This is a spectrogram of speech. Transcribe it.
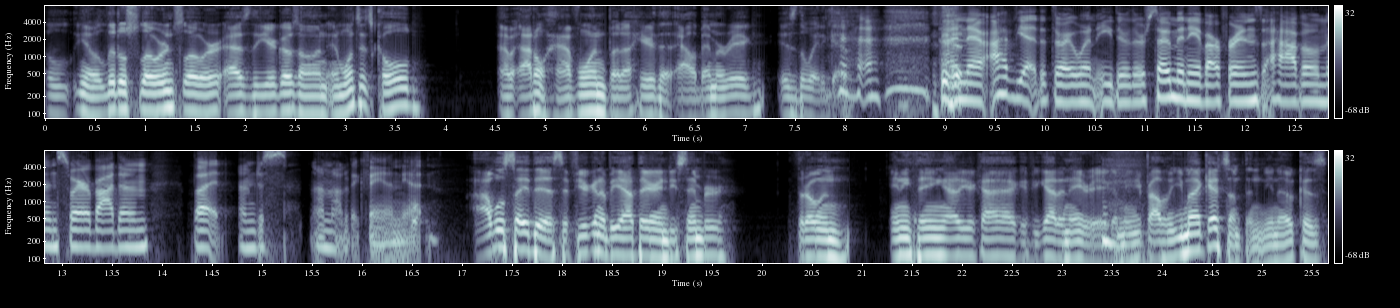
a- you know, a little slower and slower as the year goes on. And once it's cold, I, I don't have one, but I hear that Alabama rig is the way to go. I know. I have yet to throw one either. There's so many of our friends that have them and swear by them, but I'm just, I'm not a big fan yet. I will say this: if you're going to be out there in December throwing anything out of your kayak, if you got an A rig, I mean, you probably you might catch something, you know, because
